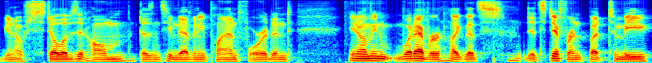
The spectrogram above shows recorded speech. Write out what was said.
you know, still lives at home, doesn't seem to have any plan for it. And, you know, I mean, whatever. Like, that's, it's different. But to me,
